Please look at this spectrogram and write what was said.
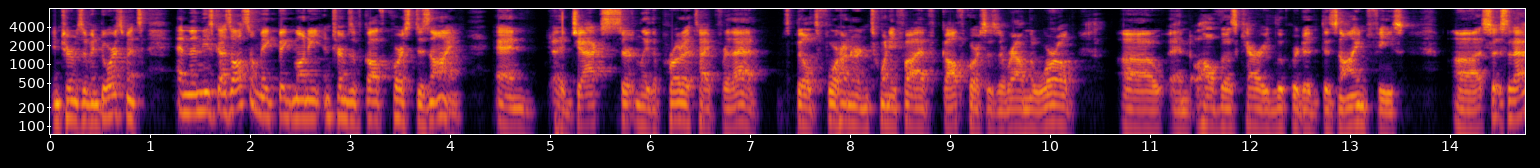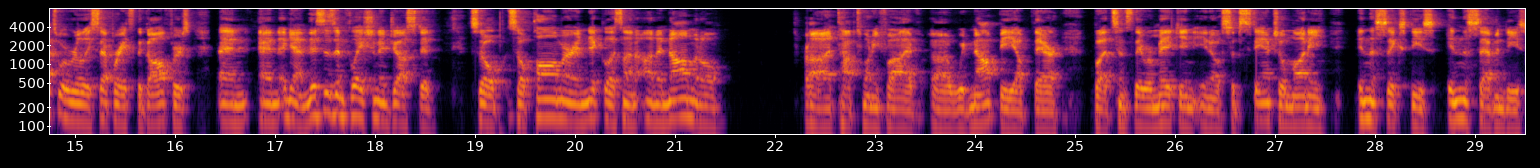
in terms of endorsements. And then these guys also make big money in terms of golf course design. And uh, Jack's certainly the prototype for that. It's built 425 golf courses around the world, uh, and all of those carry lucrative design fees. Uh, so, so that's what really separates the golfers. And and again, this is inflation adjusted. So so Palmer and Nicklaus on, on a nominal uh, top 25 uh, would not be up there. But since they were making, you know, substantial money in the 60s, in the 70s,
